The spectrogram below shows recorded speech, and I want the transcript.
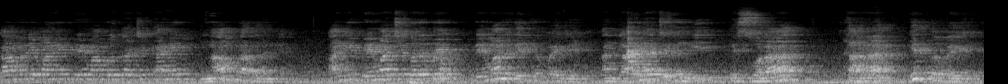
कामरे वाणी प्रेमामृताची खाणी नाम प्राधान्य आणि प्रेमाचे बरं ते प्रेमानं घेतलं पाहिजे. आणि गाण्याचे रंगी ते स्वरात तालात घेतलं पाहिजे.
